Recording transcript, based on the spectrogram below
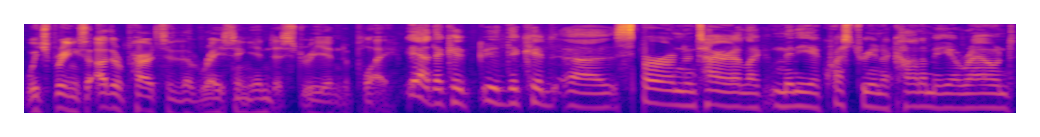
Which brings other parts of the racing industry into play. Yeah, that could that could uh, spur an entire like mini equestrian economy around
